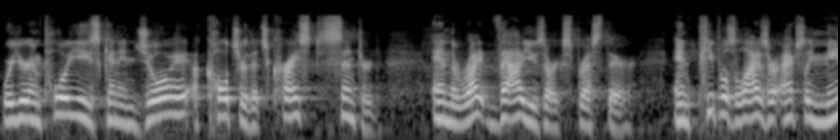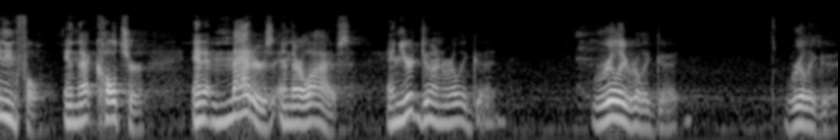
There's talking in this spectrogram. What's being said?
where your employees can enjoy a culture that's Christ centered and the right values are expressed there. And people's lives are actually meaningful in that culture and it matters in their lives. And you're doing really good. Really, really good. Really good.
